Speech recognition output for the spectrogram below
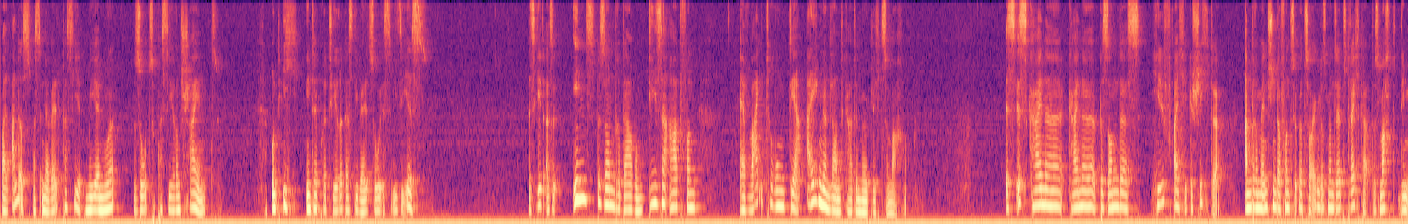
Weil alles, was in der Welt passiert, mir ja nur so zu passieren scheint. Und ich interpretiere, dass die Welt so ist, wie sie ist. Es geht also insbesondere darum, diese Art von Erweiterung der eigenen Landkarte möglich zu machen. Es ist keine, keine besonders hilfreiche Geschichte, andere Menschen davon zu überzeugen, dass man selbst recht hat. Das macht dem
